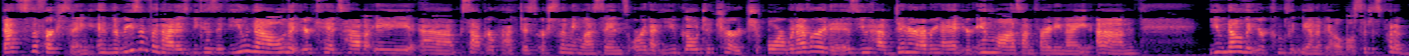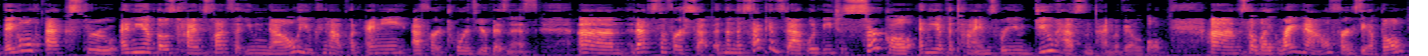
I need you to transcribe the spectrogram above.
that's the first thing. And the reason for that is because if you know that your kids have a um, soccer practice or swimming lessons, or that you go to church or whatever it is, you have dinner every night at your in laws on Friday night. Um, you know that you're completely unavailable. So just put a big old X through any of those time slots that you know you cannot put any effort towards your business. Um, that's the first step. And then the second step would be to circle any of the times where you do have some time available. Um, so like right now, for example,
